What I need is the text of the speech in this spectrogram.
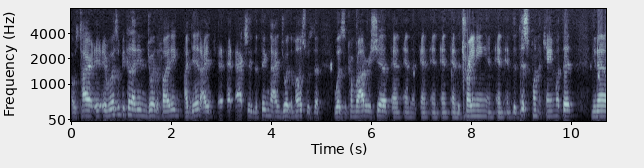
I was tired. It, it wasn't because I didn't enjoy the fighting. I did. I actually the thing that I enjoyed the most was the was the camaraderie and and the, and, and, and, and the training and, and, and the discipline that came with it. You know,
